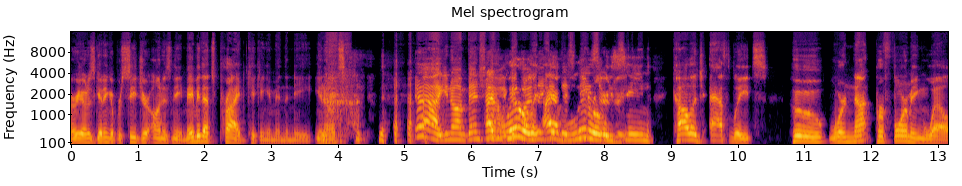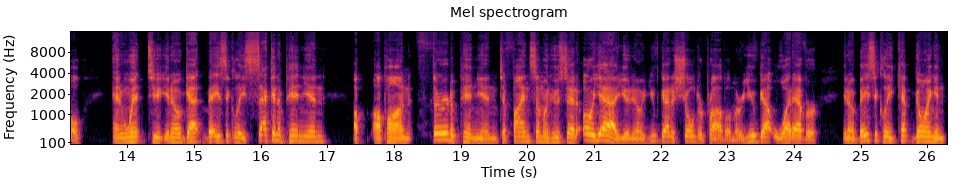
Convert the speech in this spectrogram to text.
Mariota's getting a procedure on his knee. Maybe that's pride kicking him in the knee. You know, it's yeah. You know, I'm benched. I've literally, I have literally seen college athletes who were not performing well and went to, you know, got basically second opinion up, upon third opinion to find someone who said, "Oh yeah, you know, you've got a shoulder problem or you've got whatever." You know, basically kept going and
